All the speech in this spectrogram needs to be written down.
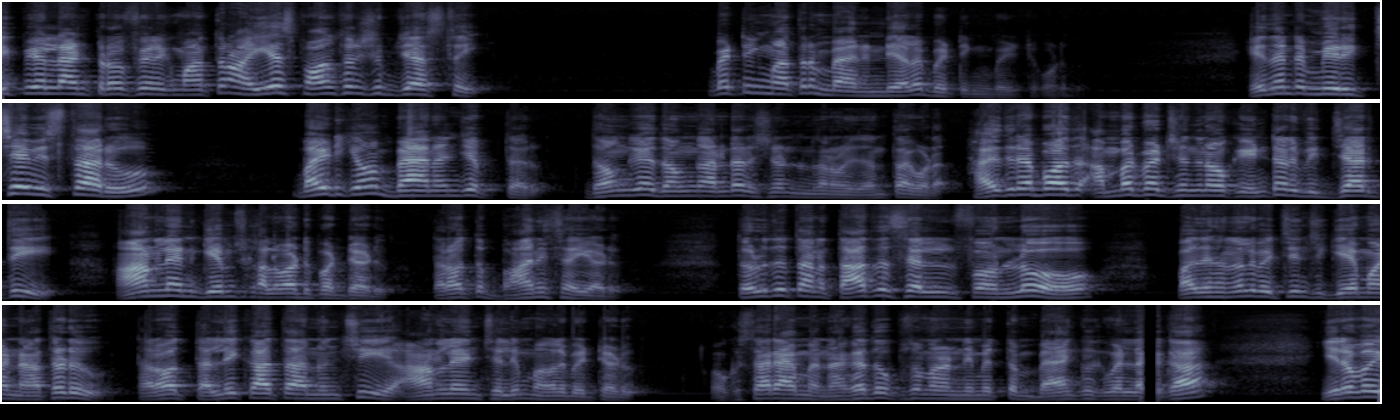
ఐపీఎల్ లాంటి ట్రోఫీలకి మాత్రం అయ్యే స్పాన్సర్షిప్ చేస్తాయి. బెట్టింగ్ మాత్రం బ్యాన్ ఇండియాలో బెట్టింగ్ పెట్టకూడదు. ఏంటంటే మీరు ఇచ్చేవి ఇస్తారు బయటికేమో బ్యాన్ అని చెప్తారు. దొంగే దొంగ అంటారు ఇచ్చినట్టు ఇదంతా కూడా. హైదరాబాద్ అంబర్పేట చెందిన ఒక ఇంటర్ విద్యార్థి ఆన్లైన్ గేమ్స్కి అలవాటు పడ్డాడు. తర్వాత బానిస అయ్యాడు తొలుత తన తాత సెల్ ఫోన్లో పదిహేను వందలు వెచ్చించి గేమ్ ఆడిన అతడు తర్వాత తల్లి ఖాతా నుంచి ఆన్లైన్ చెల్లింపు మొదలుపెట్టాడు. ఒకసారి ఆమె నగదు ఉపశమన నిమిత్తం బ్యాంకుకు వెళ్ళాక ఇరవై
